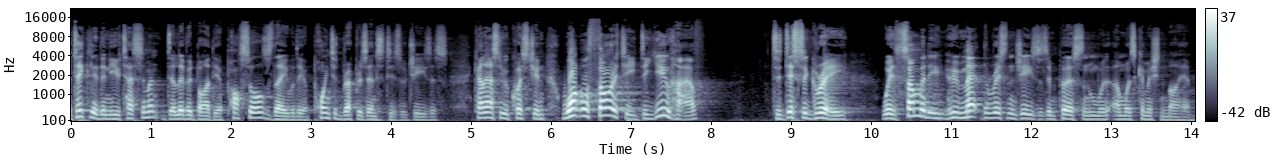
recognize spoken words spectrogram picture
particularly the New Testament, delivered by the apostles. They were the appointed representatives of Jesus. Can I ask you a question? What authority do you have to disagree with somebody who met the risen Jesus in person and was commissioned by him?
